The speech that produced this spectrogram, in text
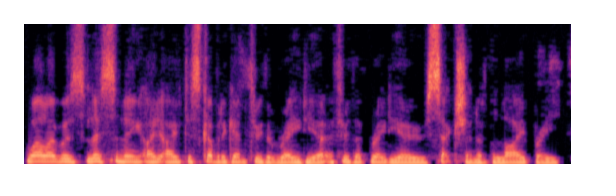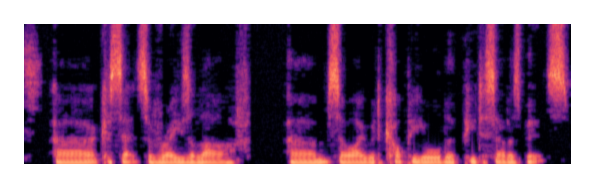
Well, I was listening. I, I discovered again through the radio, through the radio section of the library, uh, cassettes of Ray's a Laugh. Um, so I would copy all the Peter Sellers bits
